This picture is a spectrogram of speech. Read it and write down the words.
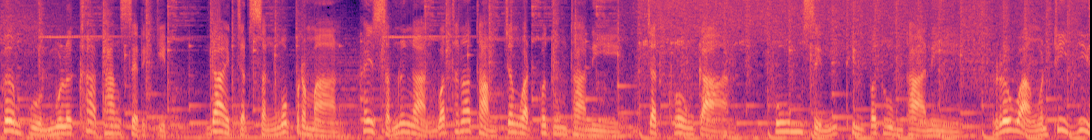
เพิ่มพูนมูลค่าทางเศรษฐกิจ ได้จัดสรรงบประมาณ ให้สำนักงงานวัฒนธรรมจังหวัดปทุมธานี จัดโครงการภูมิศิลป์ถิ่นปทุมธานี ระหว่างวันที่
